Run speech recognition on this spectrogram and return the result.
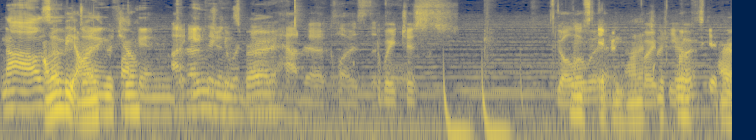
Nah, I was I'm gonna be honest doing with you. fucking I don't think you engines, bro. know how to close the Did we just I'm skipping and Honest vote with you, Pivo? I,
